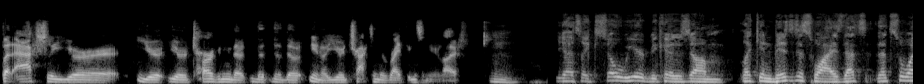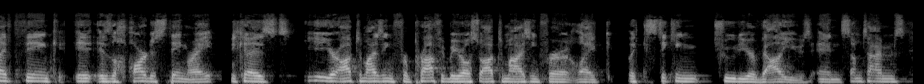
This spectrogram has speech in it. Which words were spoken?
but actually you're you're you're targeting the the, the, the you know you're attracting the right things in your life. Mm. Yeah, it's like so weird because um like in business wise, that's that's what I think is the hardest thing, right? Because you're optimizing for profit, but you're also optimizing for like like sticking true to your values. And sometimes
